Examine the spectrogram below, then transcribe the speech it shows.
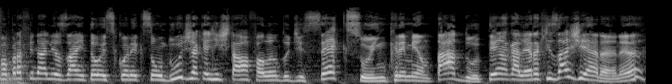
Rafa, pra finalizar então esse Conexão Dude, já que a gente tava falando de sexo incrementado, tem a galera que exagera, né?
